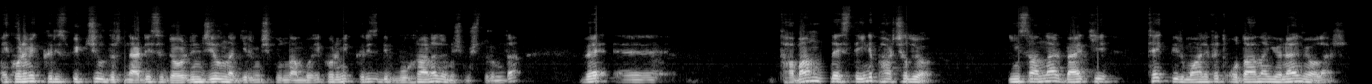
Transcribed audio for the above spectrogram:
ekonomik kriz 3 yıldır neredeyse 4. yılına girmiş bulunan bu ekonomik kriz bir buhrana dönüşmüş durumda ve e, taban desteğini parçalıyor. İnsanlar belki tek bir muhalefet odağına yönelmiyorlar.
